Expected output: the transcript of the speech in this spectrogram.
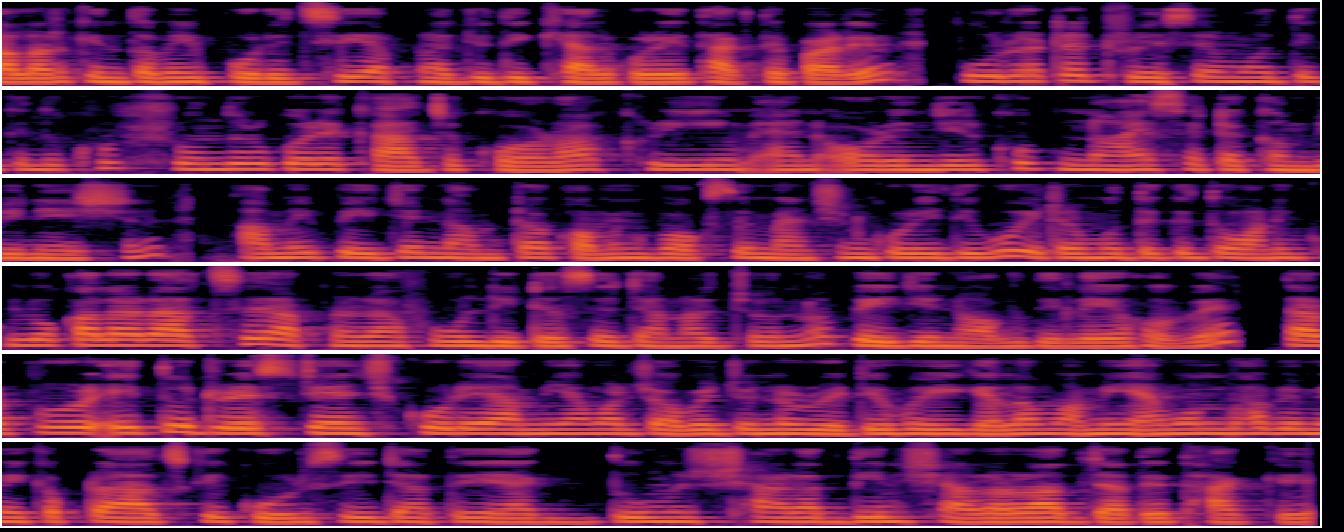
কালার কিন্তু আমি পরেছি, আপনারা যদি খেয়াল করে থাকতে পারেন। পুরাটা ড্রেসের মধ্যে কিন্তু খুব সুন্দর করে কাজ করা ক্রিম অ্যান্ড অরেঞ্জের খুব নাইস একটা কম্বিনেশন আমি পেজের নামটা কমেন্ট বক্সে মেনশন করে দিব। এটার মধ্যে কিন্তু অনেকগুলো কালার আছে, আপনারা ফুল ডিটেলসে জানার জন্য পেজে নক দিলেই হবে। তারপর এই তো ড্রেস চেঞ্জ করে আমি আমার জবের জন্য রেডি হয়ে গেলাম। আমি এমনভাবে মেকআপটা আজকে করছি যাতে একদম সারা দিন সারা রাত যাতে থাকে।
